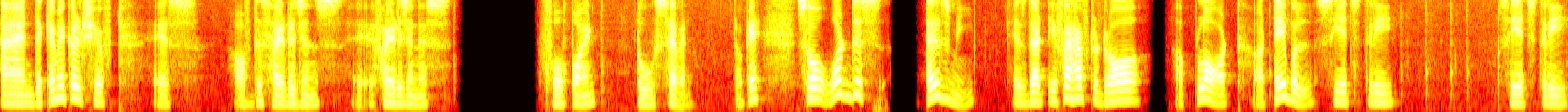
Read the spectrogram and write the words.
and the chemical shift is of this hydrogens if hydrogen is 4.27 okay? So what this tells me is that if i have to draw a plot a table ch3 ch3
